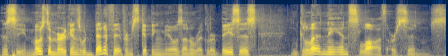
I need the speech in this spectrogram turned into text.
Let's see, most Americans would benefit from skipping meals on a regular basis. Gluttony and sloth are sins.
